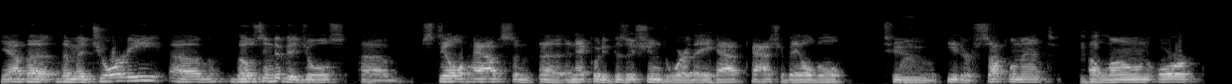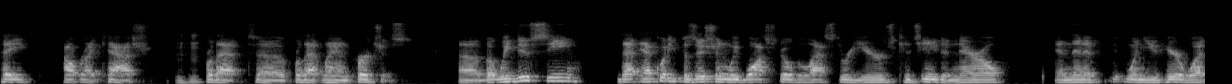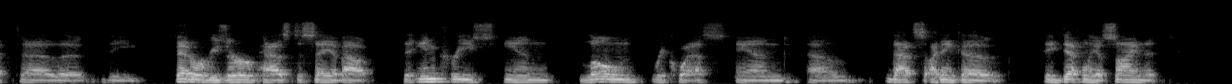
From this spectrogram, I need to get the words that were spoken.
Yeah, the the majority of those individuals uh, still have some uh, an equity position to where they have cash available to either supplement mm-hmm. a loan or pay outright cash mm-hmm. for that uh, for that land purchase. Uh, but we do see that equity position we've watched over the last three years continue to narrow. And then if when you hear what uh, the Federal Reserve has to say about the increase in loan requests, and um, that's I think definitely a sign that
